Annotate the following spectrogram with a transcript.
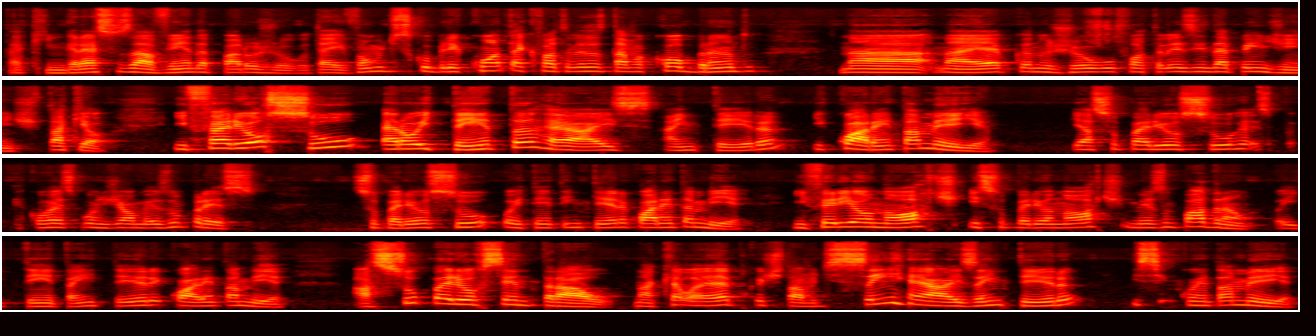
Tá aqui, ingressos à venda para o jogo. Tá aí, vamos descobrir quanto é que o Fortaleza estava cobrando na, na época no jogo Fortaleza Independente. Tá aqui, ó. Inferior Sul era 80 reais a inteira e 40 a meia. E a Superior Sul correspondia ao mesmo preço. Superior Sul, 80 inteira, 40 meia. Inferior Norte e Superior Norte, mesmo padrão, 80 inteira e 40 meia. A Superior Central, naquela época, estava de 100 reais a inteira e 50 a meia.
